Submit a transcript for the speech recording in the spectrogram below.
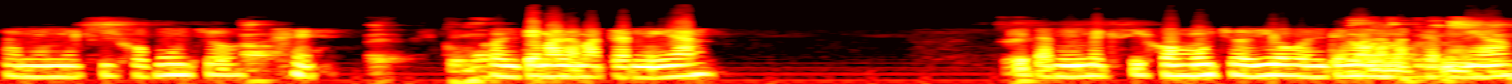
También me exijo mucho ah, eh, con el tema de la maternidad que también me exijo mucho, digo, con el tema de la maternidad.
